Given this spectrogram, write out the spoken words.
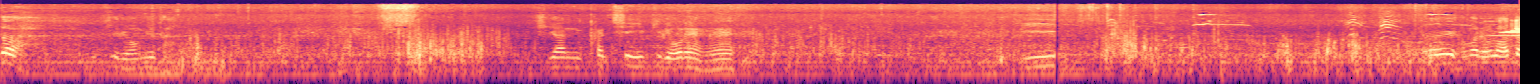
온다. 입질이 옵니다. 귀한 칼치 입질이 오네. 예. 이, 에이, 한 마리 올라왔다.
